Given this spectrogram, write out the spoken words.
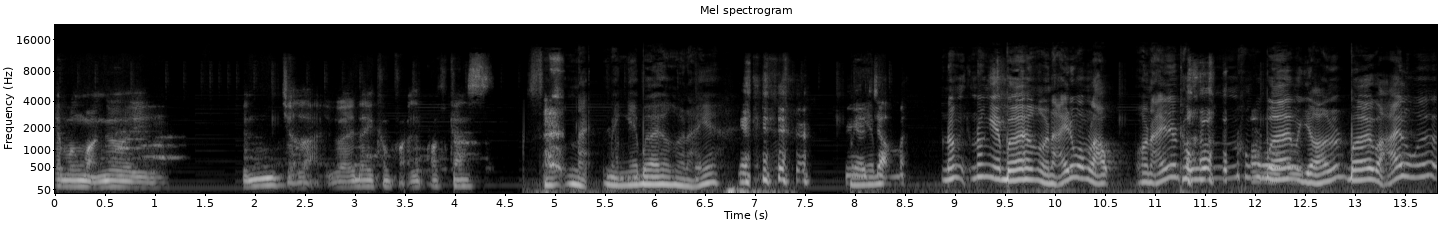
Chào mừng mọi người đến trở lại với đây không phải là podcast. sao nãy mày nghe bê hơn hồi nãy á? Nghe Nghe- chậm nó nó nghe bê hơn hồi nãy đúng không lộc? Hồi nãy nó không nó không có bê mà giờ nó bê vãi luôn á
